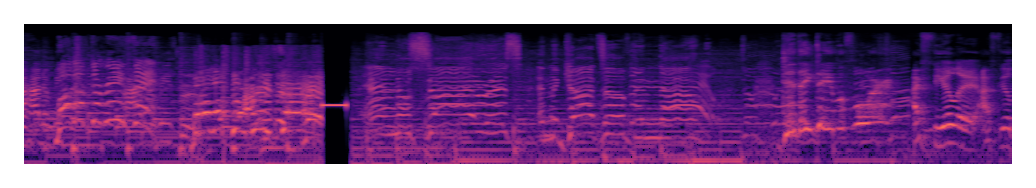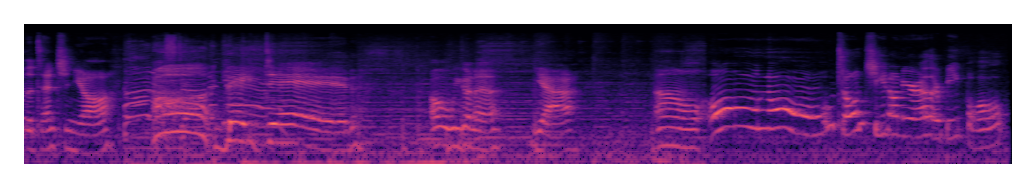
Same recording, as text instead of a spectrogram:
Was the reason? What was the reason? And Osiris and the gods of the Nile. Did they date before? I feel it. I feel the tension, y'all. Oh, they did. Oh, we gonna, yeah. Oh, oh no. Don't cheat on your other people.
